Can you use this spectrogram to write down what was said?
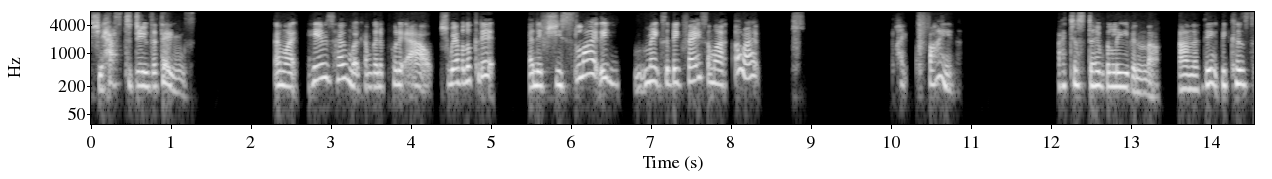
she has to do the things. I'm like, here's homework. I'm going to put it out. Should we have a look at it? And if she slightly makes a big face, I'm like, all right, like, fine. I just don't believe in that. And I think because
